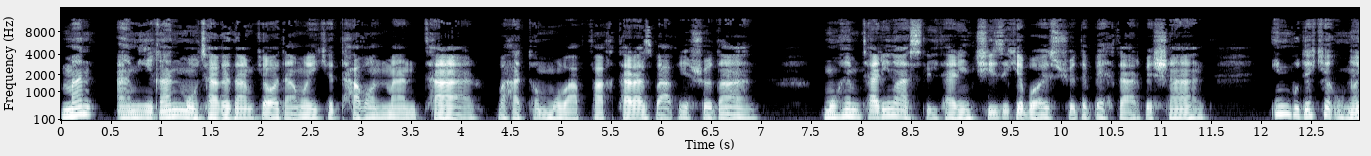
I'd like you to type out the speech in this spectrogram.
من عمیقا معتقدم که آدمایی که توانمندتر و حتی موفقتر از بقیه شدن مهمترین و اصلی ترین چیزی که باعث شده بهتر بشن این بوده که اونا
